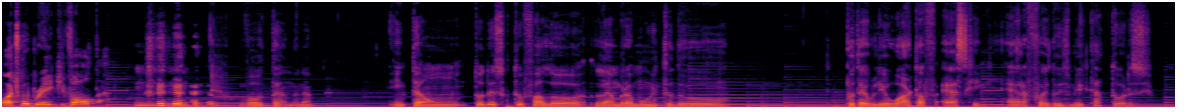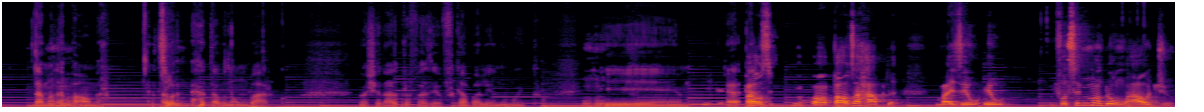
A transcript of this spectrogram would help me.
ótimo break. Volta. Uhum. Voltando, né? Então, tudo isso que tu falou lembra muito do. Puta, eu li o Art of Asking, era, foi 2014, da Amanda uhum. Palmer. Eu tava, eu tava num barco, não tinha nada pra fazer, eu ficava lendo muito. Uhum. E. É, é Pause, uma pausa rápida. Mas eu, eu. Você me mandou um áudio.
